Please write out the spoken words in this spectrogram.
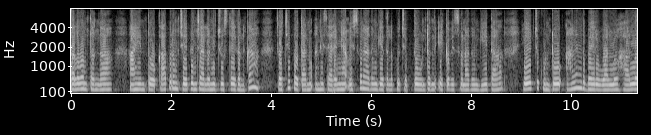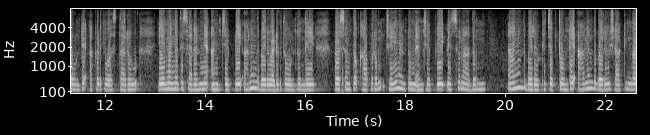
బలవంతంగా ఆయనతో కాపురం చేపించాలని చూస్తే గనక చచ్చిపోతాను అని శరణ్య విశ్వనాథం గీతలకు చెప్తూ ఉంటుంది. ఇక విశ్వనాథం గీత ఏడ్చుకుంటూ ఆనంద్ భైరు వాళ్ళు హాల్లో ఉంటే అక్కడికి వస్తారు. ఏమన్నది శరణ్య? అని చెప్పి ఆనంద్ భైరు అడుగుతూ ఉంటుంది. దర్శన్తో కాపురం చేయనంటుంది అని చెప్పి విశ్వనాథం ఆనంద్ భైరవ్కి చెప్తూ ఉంటే ఆనంద్ భైరవ్ షాకింగ్గా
